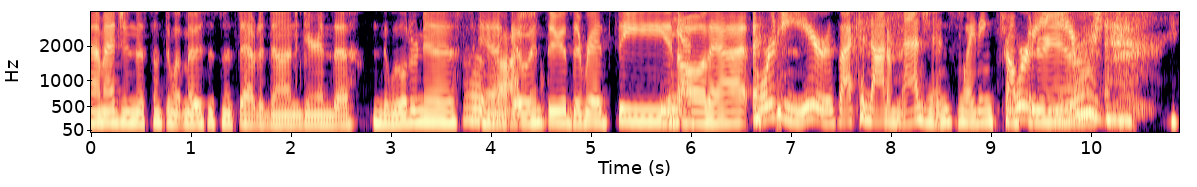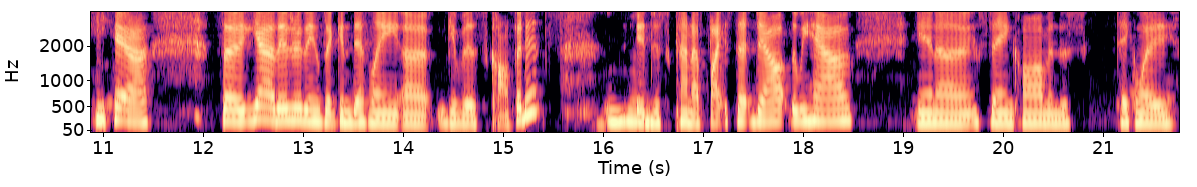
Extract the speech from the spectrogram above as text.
I imagine that's something what Moses must have done during the in the wilderness Oh, and gosh. going through the Red Sea and Yes. all that. 40 years, I could not imagine waiting 40 around. years. yeah. So yeah, those are things that can definitely uh, give us confidence. Mm-hmm. It just kind of fights that doubt that we have, and uh, staying calm and just take away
